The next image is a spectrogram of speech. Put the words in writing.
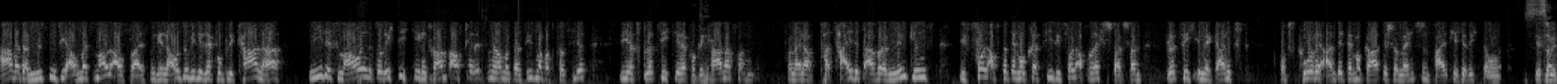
Aber dann müssen sie auch mal das Maul aufreißen. Genauso wie die Republikaner nie das Maul so richtig gegen Trump aufgerissen haben. Und da sieht man, was passiert, wie jetzt plötzlich die Republikaner von, von einer Partei des Abraham Lincolns, die voll auf der Demokratie, die voll auf dem Rechtsstaat stand, plötzlich in eine ganz obskure, antidemokratische, menschenfeindliche Richtung Sa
